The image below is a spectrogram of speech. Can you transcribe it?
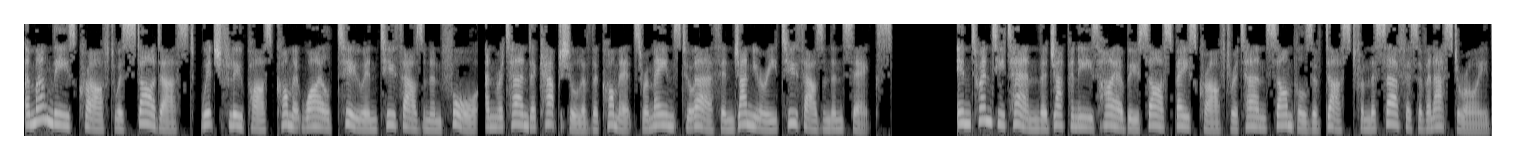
Among these craft was Stardust, which flew past Comet Wild 2 in 2004, and returned a capsule of the comet's remains to Earth in January 2006. In 2010 the Japanese Hayabusa spacecraft returned samples of dust from the surface of an asteroid.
